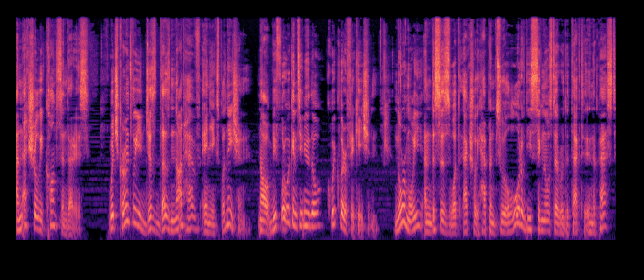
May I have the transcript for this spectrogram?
unnaturally constant that is which currently just does not have any explanation. Now, before we continue though, quick clarification. Normally, and this is what actually happened to a lot of these signals that were detected in the past,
